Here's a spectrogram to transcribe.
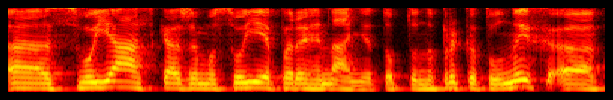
е, своя, скажімо, своє перегинання. Тобто, наприклад, у них. Е, е,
